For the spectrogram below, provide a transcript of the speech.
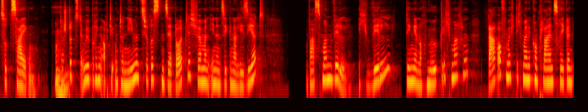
zu zeigen. Mhm. Unterstützt im Übrigen auch die Unternehmensjuristen sehr deutlich, wenn man ihnen signalisiert, was man will. Ich will Dinge noch möglich machen. Darauf möchte ich meine Compliance-Regeln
